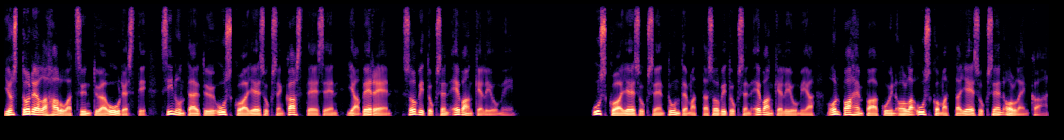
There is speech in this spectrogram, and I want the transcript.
Jos todella haluat syntyä uudesti, sinun täytyy uskoa Jeesuksen kasteeseen ja vereen, sovituksen evankeliumiin. Uskoa Jeesukseen tuntematta sovituksen evankeliumia on pahempaa kuin olla uskomatta Jeesukseen ollenkaan.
